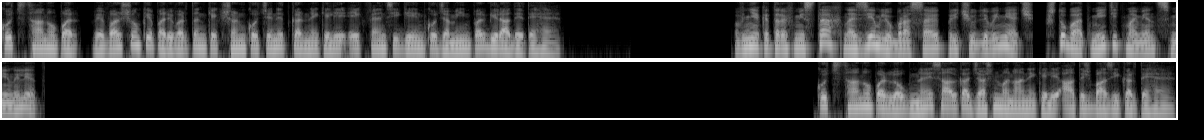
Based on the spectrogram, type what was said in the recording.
कुछ स्थानों पर वे वर्षों के परिवर्तन के क्षण को चिन्हित करने के लिए एक फैंसी गेंद को जमीन पर गिरा देते हैं В некоторых местах на землю бросают причудливый мяч, чтобы отметить момент смены лет. कुछ स्थानों पर लोग नए साल का जश्न मनाने के लिए आतिशबाजी करते हैं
